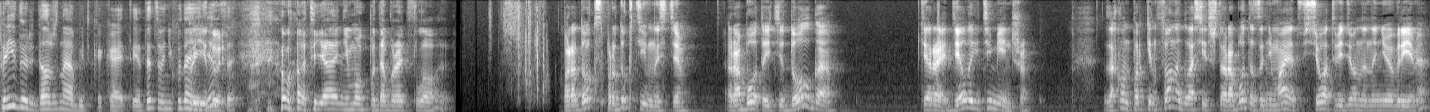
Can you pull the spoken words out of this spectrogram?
придурь должна быть какая-то. И от этого никуда придурь. не деться. Вот, я не мог подобрать слово. Парадокс продуктивности. Работайте долго, тире, делайте меньше. Закон Паркинсона гласит, что работа занимает все отведенное на нее время.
